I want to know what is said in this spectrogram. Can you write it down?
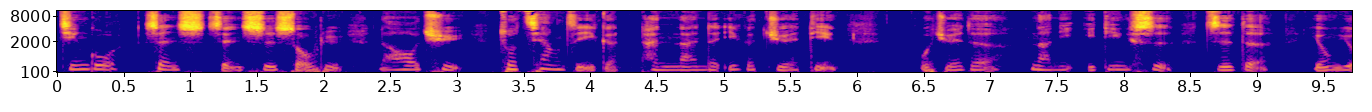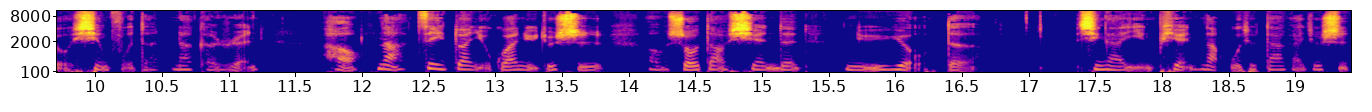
经过深思深思熟虑，然后去做这样子一个很难的一个决定，我觉得那你一定是值得拥有幸福的那个人。好，那这一段有关于就是呃收到现任女友的性爱影片，那我就大概就是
